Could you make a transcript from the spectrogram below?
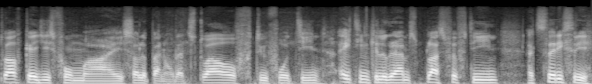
12 kgs for my solar panel. That's 12 to 14, 18 kilograms plus 15, that's 33.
